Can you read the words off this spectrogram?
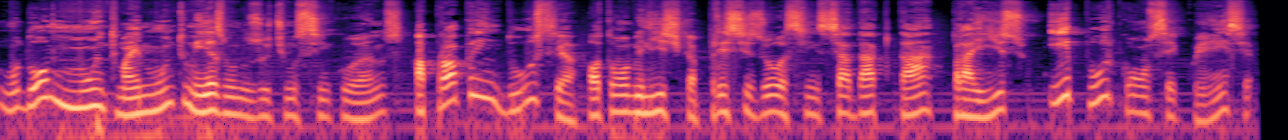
mudou muito, mas muito mesmo nos últimos cinco anos. A própria indústria automobilística precisou assim se adaptar para isso e, por consequência,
